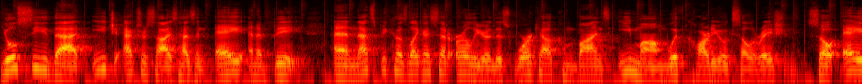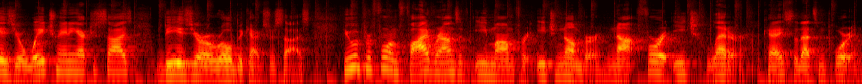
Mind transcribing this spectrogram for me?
You'll see that each exercise has an A and a B. And that's because, like I said earlier, this workout combines EMOM with cardio acceleration. So A is your weight training exercise, B is your aerobic exercise. You would perform five rounds of EMOM for each number, not for each letter, okay? So that's important.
